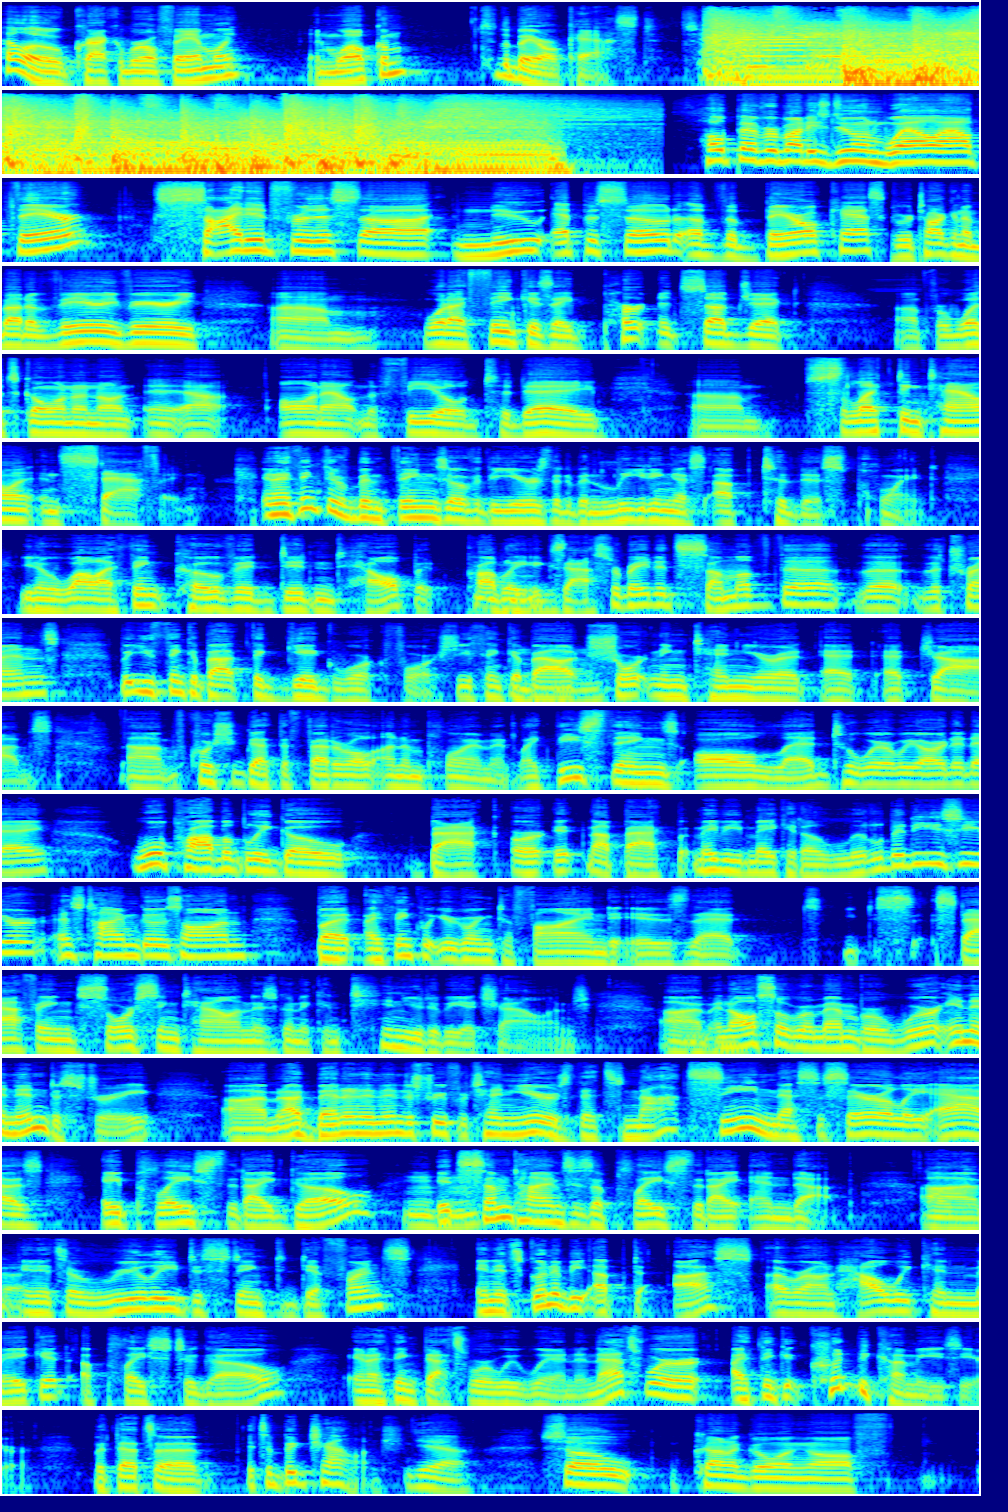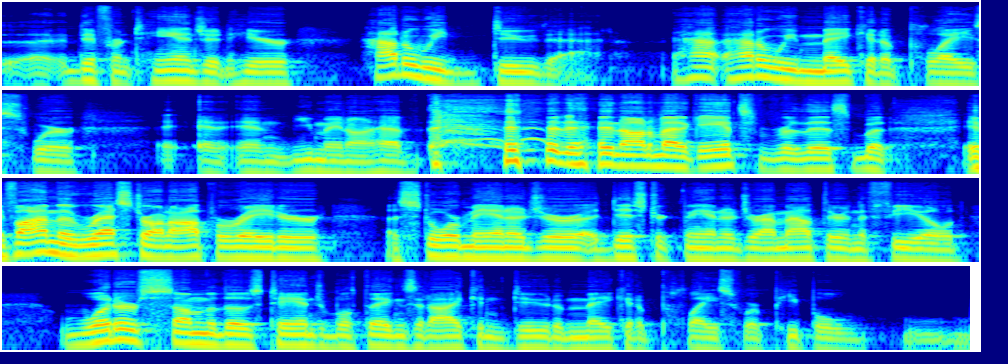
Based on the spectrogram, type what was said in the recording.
Hello, Cracker Barrel family, and welcome to the Barrelcast. Hope everybody's doing well out there. Excited for this uh, new episode of the Barrelcast. We're talking about a very, very, um, what I think is a pertinent subject uh, for what's going on on, uh, out, on out in the field today, um, selecting talent and staffing. And I think there have been things over the years that have been leading us up to this point. You know, while I think COVID didn't help, it probably mm-hmm. exacerbated some of the, the, the, trends. But you think about the gig workforce. You think about mm-hmm. shortening tenure at, at, at jobs. Um, of course, you've got the federal unemployment. Like these things all led to where we are today. We'll probably go back, or it, not back, but maybe make it a little bit easier as time goes on. But I think what you're going to find is that staffing, sourcing talent is going to continue to be a challenge. Um, mm-hmm. And also remember, we're in an industry, um, and I've been in an industry for 10 years that's not seen necessarily as a place that I go. Mm-hmm. It sometimes is a place that I end up. Um, okay. And it's a really distinct difference. And it's going to be up to us around how we can make it a place to go. And I think that's where we win. And that's where I think it could become easier. But that's a, it's a big challenge. Yeah. So kind of going off a different tangent here. How do we do that? How, how do we make it a place where, and, and you may not have an automatic answer for this, but if I'm a restaurant operator, a store manager, a district manager, I'm out there in the field, what are some of those tangible things that I can do to make it a place where people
